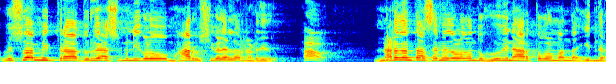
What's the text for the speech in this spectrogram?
ವಿಶ್ವಾಮಿತ್ರ ದುರ್ವ್ಯಾಸ ಮುನಿಗಳು ಮಹರ್ಷಿಗಳೆಲ್ಲರೂ ನಡೆದಿದ್ರು. ನಡೆದಂಥ ಸಮಯದೊಳಗೆ ಒಂದು ಹೂವಿನ ಹಾರ ತೊಗೊಂಡು ಬಂದ ಇಂದ್ರ.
